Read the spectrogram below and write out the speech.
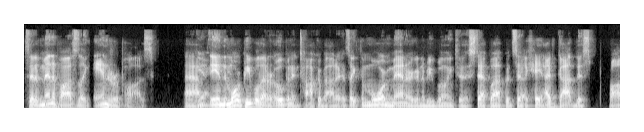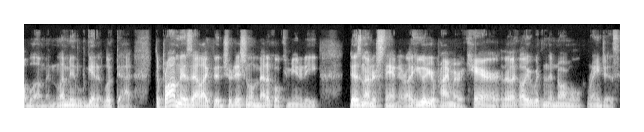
instead of menopause is like andropause. Um, Yeah. and the more people that are open and talk about it it's like the more men are going to be willing to step up and say like hey i've got this problem and let me get it looked at. The problem is that like the traditional medical community doesn't understand it right you go to your primary care they're like oh you're within the normal ranges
